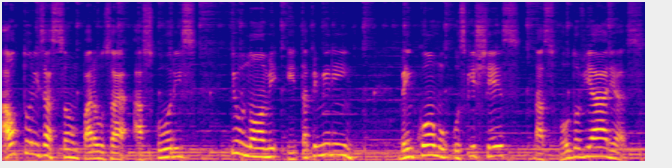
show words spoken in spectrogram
autorização para usar as cores e o nome Itapemirim, bem como os guichês nas rodoviárias.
